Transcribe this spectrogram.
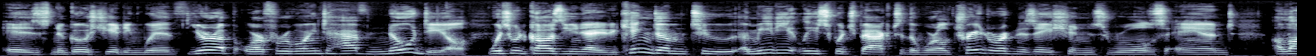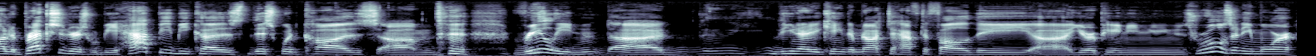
is negotiating with Europe, or if we're going to have no deal, which would cause the United Kingdom to immediately switch back to the World Trade Organization's rules. And a lot of Brexiters would be happy because this would cause um, really uh, the United Kingdom not to have to follow the uh, European Union's rules anymore,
